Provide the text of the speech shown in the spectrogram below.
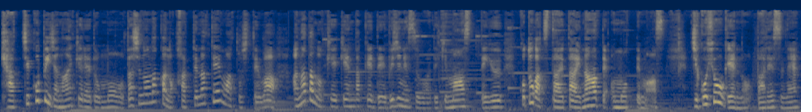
キャッチコピーじゃないけれども私の中の勝手なテーマとしてはあなたの経験だけでビジネスはできますっていうことが伝えたいなって思ってます。自己表現の場ですね。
